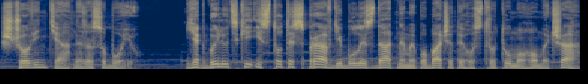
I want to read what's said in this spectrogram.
що він тягне за собою. Якби людські істоти справді були здатними побачити гостроту мого меча,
